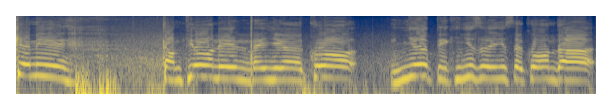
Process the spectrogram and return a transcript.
Kemi kampionin me një kohë 1.21 sekonda,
